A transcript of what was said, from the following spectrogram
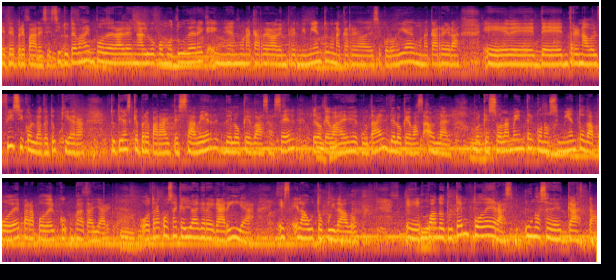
que te prepares. Si tú te vas a empoderar en algo como tú, Derek, en, una carrera de emprendimiento, en una carrera de psicología, en una carrera eh, de, entrenador físico, en lo que tú quieras, tú tienes que prepararte, saber de lo que vas a hacer, de lo que vas a ejecutar, de lo que vas a hablar, porque solamente el conocimiento da poder para poder batallar. Otra cosa que yo agregaría es el autocuidado. Eh, cuando tú te empoderas, uno se desgasta,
